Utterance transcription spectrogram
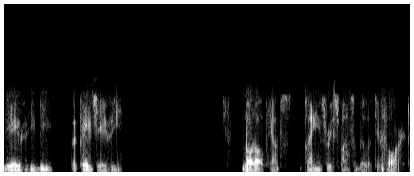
the AVB, the KJV. Lord All Caps claims responsibility for it.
